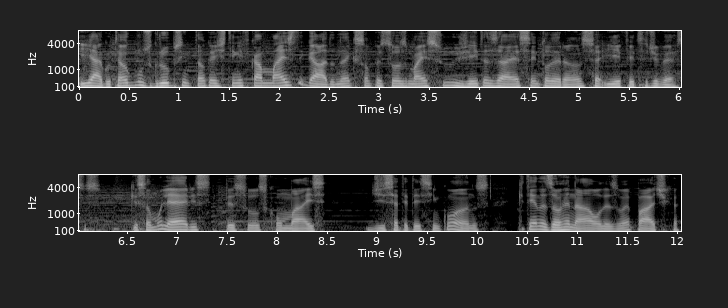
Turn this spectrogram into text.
Iago, tem alguns grupos então que a gente tem que ficar mais ligado, né? Que são pessoas mais sujeitas a essa intolerância e efeitos adversos. Que são mulheres, pessoas com mais de 75 anos, que têm lesão renal, lesão hepática,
